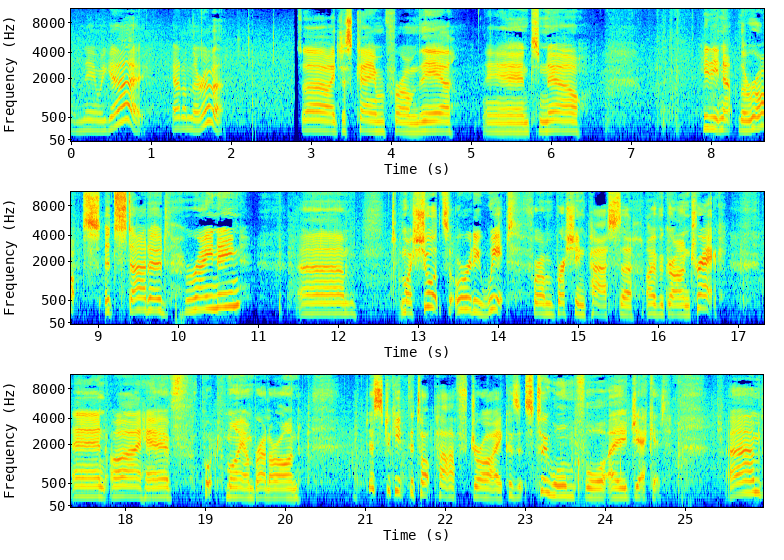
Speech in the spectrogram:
And there we go, out on the river. So I just came from there and now heading up the rocks. It started raining. Um, my shorts are already wet from brushing past the overgrown track and I have put my umbrella on just to keep the top half dry because it's too warm for a jacket. Um,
